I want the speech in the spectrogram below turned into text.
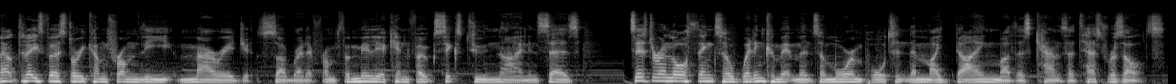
Now, today's first story comes from the marriage subreddit from Familiar Kinfolk 629 and says, Sister in law thinks her wedding commitments are more important than my dying mother's cancer test results.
